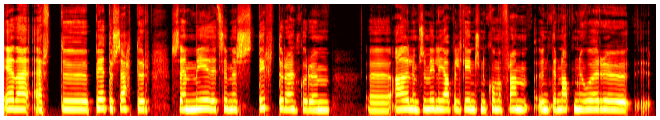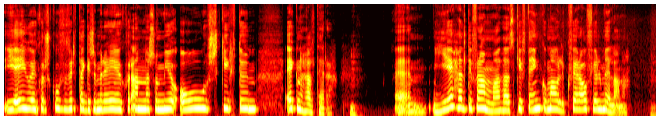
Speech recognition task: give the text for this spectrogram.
eða ertu betur settur sem miðið sem er styrtur af einhverjum uh, aðlum sem vilja jafnvel geinu koma fram undir nafnu og eru í eigu einhverju skúfufyrirtæki sem eru í einhver annars og mjög óskýrt um eignarhald þeirra. Um, ég held í fram að það skipta engum máli hver á fjölmiðlana mm.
